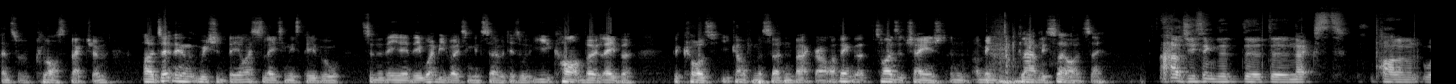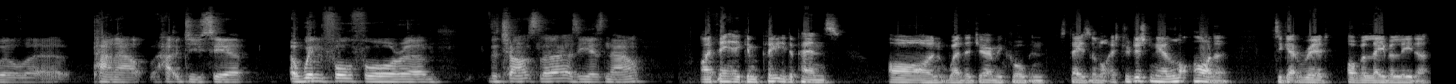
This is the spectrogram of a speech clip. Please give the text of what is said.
and sort of class spectrum. I don't think that we should be isolating these people so that they, you know, they won't be voting Conservatives or you can't vote Labour because you come from a certain background. I think that times have changed, and I mean, gladly so, I would say. How do you think that the, the next Parliament will uh, pan out? How, do you see a, a windfall for um, the Chancellor as he is now? I think it completely depends on whether Jeremy Corbyn stays or not. It's traditionally a lot harder to get rid of a Labour leader.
